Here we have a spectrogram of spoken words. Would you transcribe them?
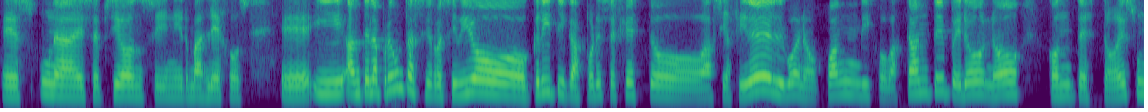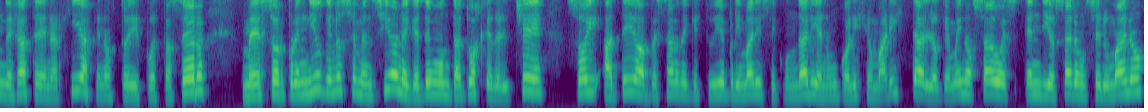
es una excepción sin ir más lejos. Eh, y ante la pregunta si recibió críticas por ese gesto hacia Fidel, bueno, Juan dijo bastante, pero no contestó. Es un desgaste de energías que no estoy dispuesto a hacer. Me sorprendió que no se mencione que tengo un tatuaje del Che. Soy ateo a pesar de que estudié primaria y secundaria en un colegio marista. Lo que menos hago es endiosar a un ser humano,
